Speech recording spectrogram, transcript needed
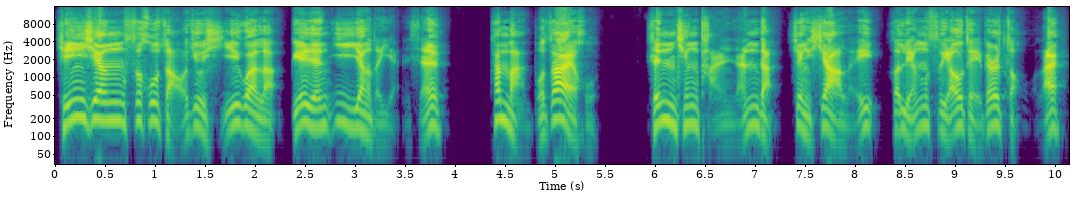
秦香似乎早就习惯了别人异样的眼神，他满不在乎，神情坦然地向夏雷和梁思瑶这边走来。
